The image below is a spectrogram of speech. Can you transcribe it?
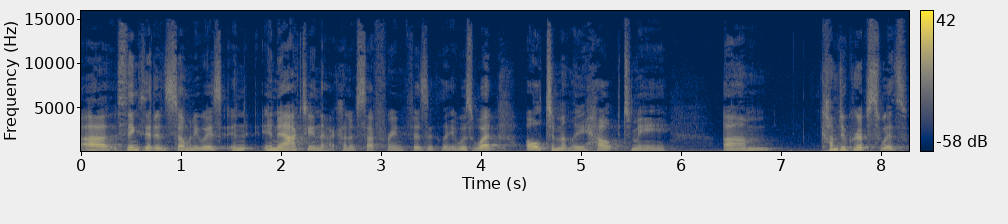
uh, think that in so many ways, in enacting that kind of suffering physically was what ultimately helped me um, come to grips with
